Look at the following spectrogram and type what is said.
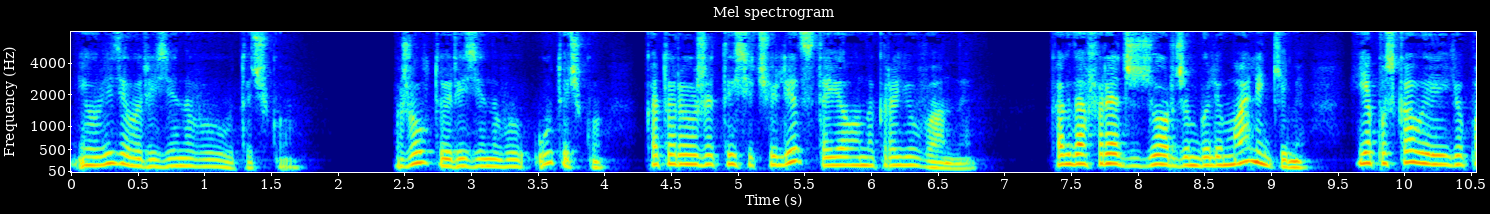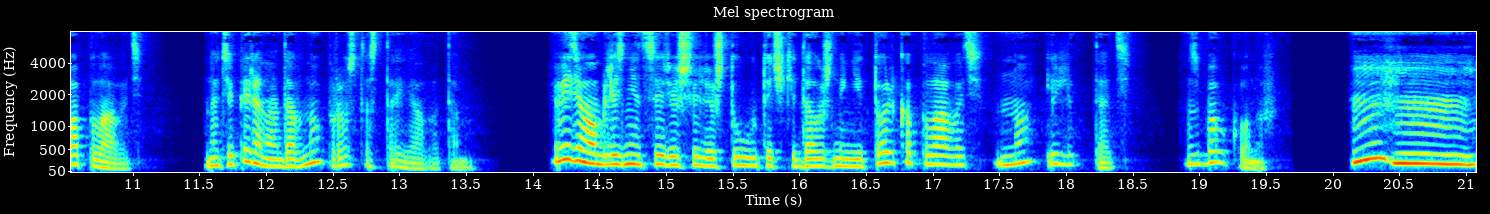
и увидела резиновую уточку желтую резиновую уточку, которая уже тысячу лет стояла на краю ванны. Когда Фред с Джорджем были маленькими, я пускала ее поплавать, но теперь она давно просто стояла там. Видимо, близнецы решили, что уточки должны не только плавать, но и летать. С балконов. «Угу».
